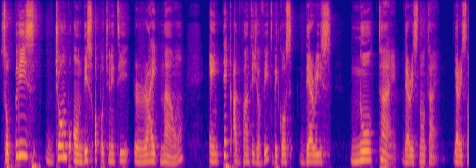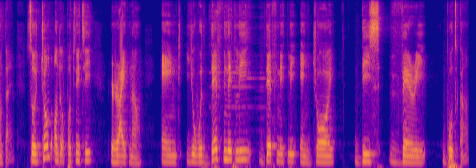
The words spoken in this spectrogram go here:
So please jump on this opportunity right now and take advantage of it because there is no time. There is no time. There is no time. So jump on the opportunity right now and you will definitely, definitely enjoy this very bootcamp.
